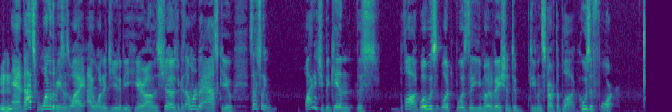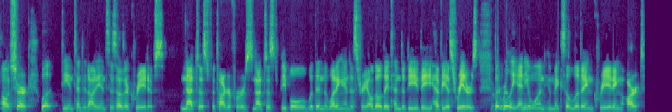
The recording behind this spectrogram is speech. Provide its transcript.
Mm-hmm. And that's one of the reasons why I wanted you to be here on this show is because I wanted to ask you essentially why did you begin this blog? What was what was the motivation to, to even start the blog? Who's it for? Oh, sure. Well, the intended audience is other creatives, not just photographers, not just people within the wedding industry, although they tend to be the heaviest readers, sure. but really anyone who makes a living creating art.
